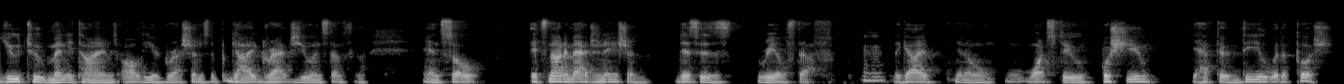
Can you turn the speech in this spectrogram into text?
YouTube many times. All the aggressions, the guy grabs you and stuff, and so it's not imagination. This is real stuff. Mm-hmm. The guy, you know, wants to push you. You have to deal with a push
